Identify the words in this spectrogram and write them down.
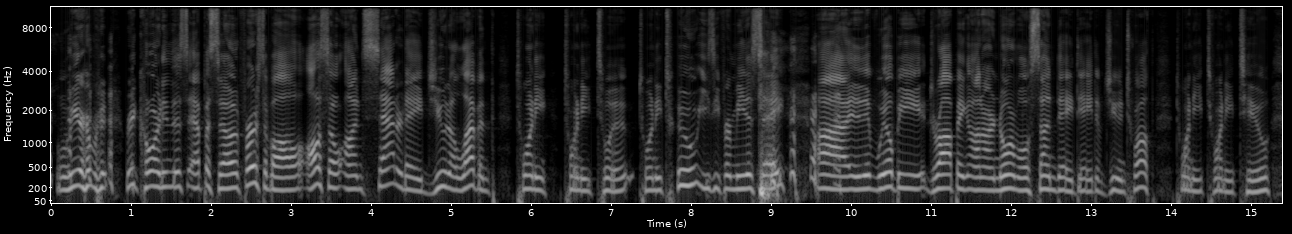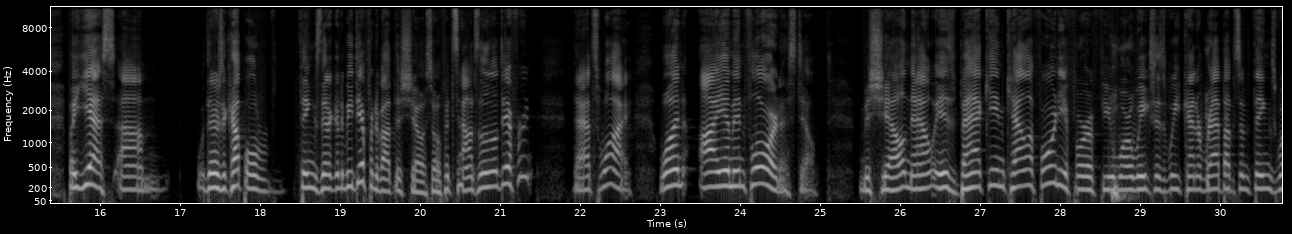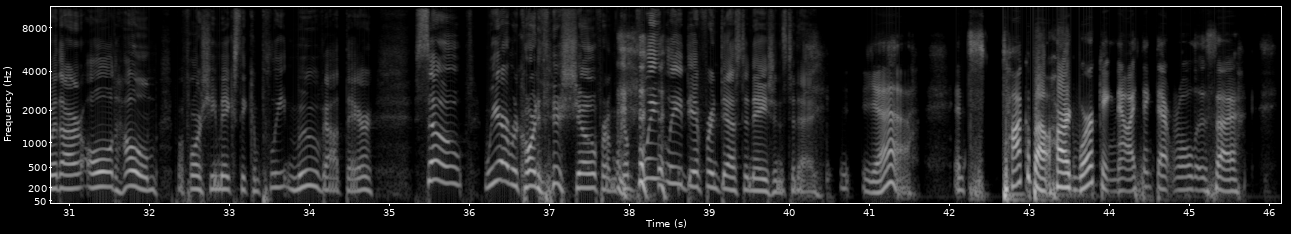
we are re- recording this episode, first of all, also on Saturday, June 11th, 2022. 22, easy for me to say. uh, it will be dropping on our normal Sunday date of June 12th, 2022. But yes, um, there's a couple things that are going to be different about this show. So if it sounds a little different, that's why. One, I am in Florida still. Michelle now is back in California for a few more weeks as we kind of wrap up some things with our old home before she makes the complete move out there. So we are recording this show from completely different destinations today. Yeah, and talk about hard working. Now I think that role is uh,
